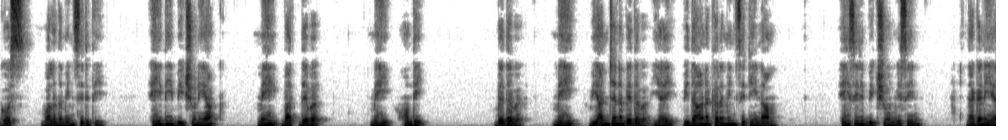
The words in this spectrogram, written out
ගොස් වළඳමින් සිටිති. එහිදී භික්ෂුණියක් මෙහි බත් දෙව මෙහි හොඳි බෙදව මෙහි ව්‍යංජන බෙදව යයි විධාන කරමින් සිටී නම් එහි සිටි භික්ෂූන් විසින් නැගණිය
